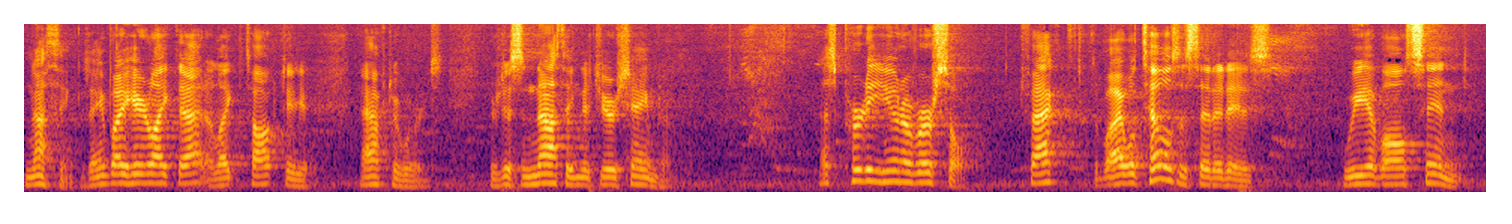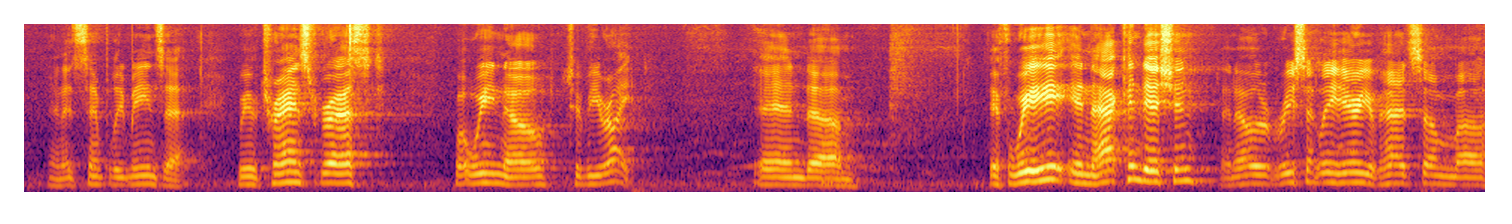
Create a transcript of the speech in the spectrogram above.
Nothing. Is anybody here like that? I'd like to talk to you afterwards. There's just nothing that you're ashamed of. That's pretty universal. In fact, the Bible tells us that it is. We have all sinned, and it simply means that. We have transgressed what we know to be right. And um, if we, in that condition, I know recently here you've had some uh,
